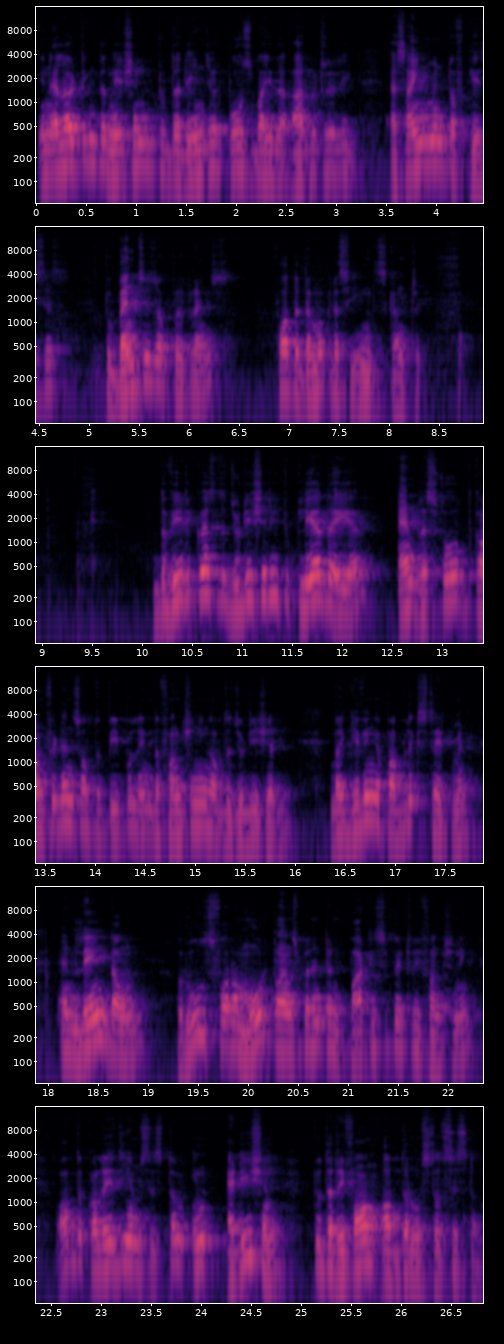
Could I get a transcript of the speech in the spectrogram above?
in alerting the nation to the danger posed by the arbitrary assignment of cases to benches of preference for the democracy in this country. The, we request the judiciary to clear the air and restore the confidence of the people in the functioning of the judiciary by giving a public statement and laying down rules for a more transparent and participatory functioning of the collegium system in addition to the reform of the roster system.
